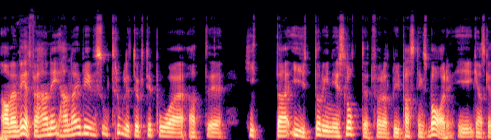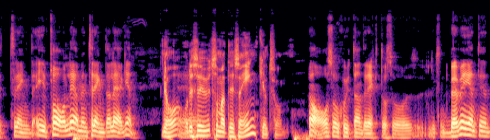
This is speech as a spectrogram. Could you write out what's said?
Ja, vem vet, för han, är, han har ju blivit så otroligt duktig på att eh, hitta ytor inne i slottet för att bli passningsbar i ganska trängda, i farliga men trängda lägen. Ja, och det ser ut som att det är så enkelt för honom. Ja, och så skjuter han direkt och så... Liksom, det behöver egentligen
